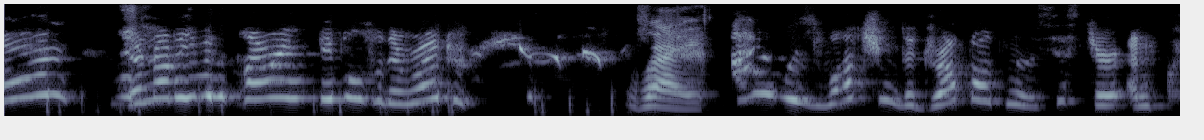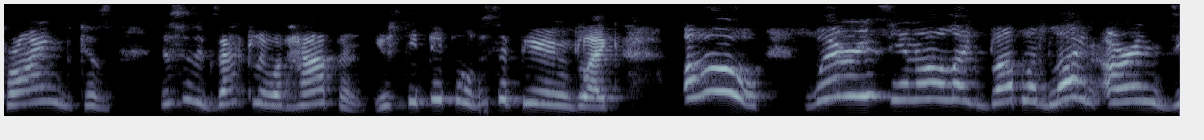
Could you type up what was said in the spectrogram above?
man. They're not even hiring people for the right reason. Right. I was watching the dropout and the sister and crying because this is exactly what happened. You see people disappearing, like, oh, where is you know, like blah blah blah in R and D?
